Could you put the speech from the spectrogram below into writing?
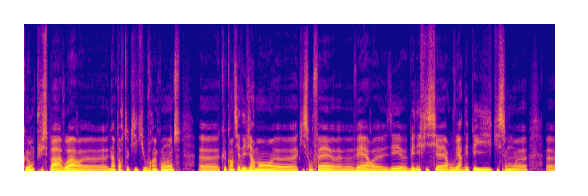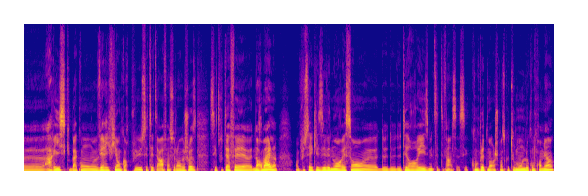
qu'on puisse pas avoir n'importe qui qui ouvre un compte, que quand il y a des virements qui sont faits vers des bénéficiaires ou vers des pays qui sont à risque, bah, qu'on vérifie encore plus, etc. Enfin, ce genre de choses, c'est tout à fait normal. En plus, avec les événements récents de, de, terrorisme, etc. Enfin, c'est complètement, je pense que tout le monde le comprend bien.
